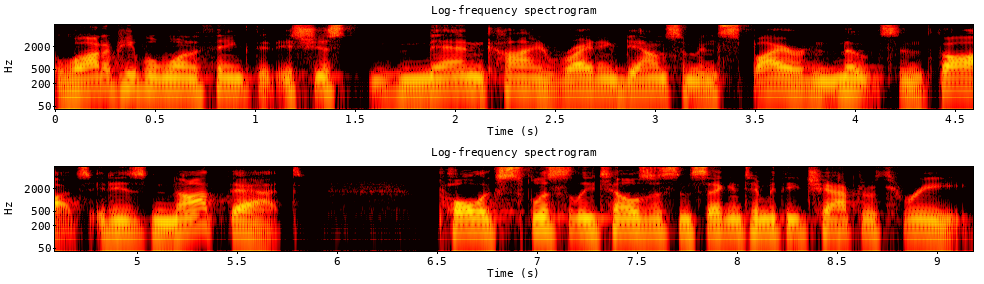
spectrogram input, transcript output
A lot of people want to think that it's just mankind writing down some inspired notes and thoughts. It is not that. Paul explicitly tells us in 2 Timothy chapter 3,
